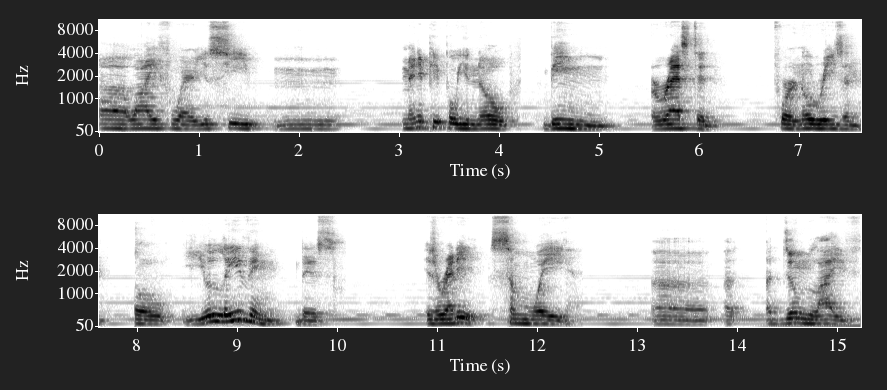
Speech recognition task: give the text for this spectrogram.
a life where you see mm, many people you know being arrested for no reason. So you living this is already some way uh, a, a doomed life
